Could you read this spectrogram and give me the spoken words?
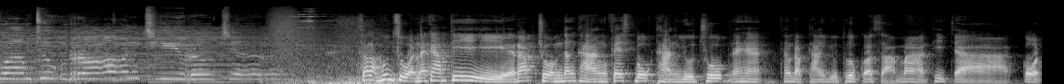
ความทุกข์ร้อนที่เราเจอสำหรับหุ้นส่วนนะครับที่รับชมทั้งทาง Facebook ทาง YouTube นะฮะสำหรับทาง YouTube ก็สามารถที่จะกด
